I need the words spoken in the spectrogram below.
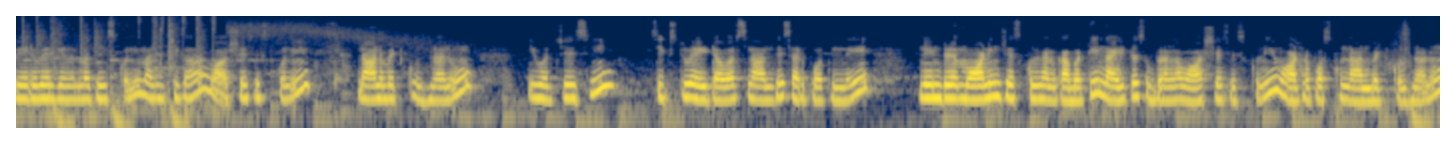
వేరు వేరు గిన్నెలో తీసుకొని మంచిగా వాష్ చేసేసుకొని నానబెట్టుకుంటున్నాను. ఇవి వచ్చేసి సిక్స్ టు ఎయిట్ అవర్స్ నానితే సరిపోతుంది. నేను రే మార్నింగ్ చేసుకున్నాను కాబట్టి నైట్ శుభ్రంగా వాష్ చేసేసుకుని వాటర్ పోసుకుని నానబెట్టుకుంటున్నాను.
